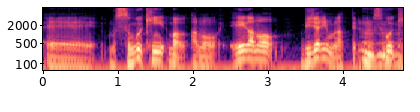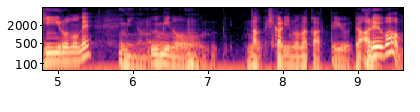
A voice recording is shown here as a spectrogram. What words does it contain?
えーすごい金、まあ、あの映画のビジュアルにもなってるすごい金色のね、海の。海のな光の中っていう。であれは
